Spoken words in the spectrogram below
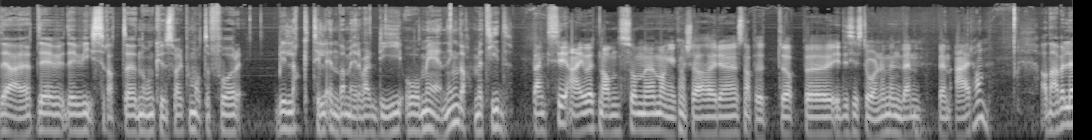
det, er, det, det, viser at noen kunstverk på en måte får blir lagt til enda mer verdi og mening da, med tid. Banksy er jo et navn som mange kanskje har eh, snappet opp eh, i de siste årene, men hvem, hvem er han? Han er vel,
